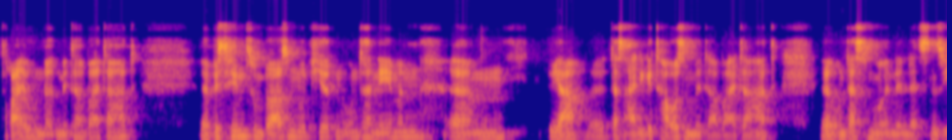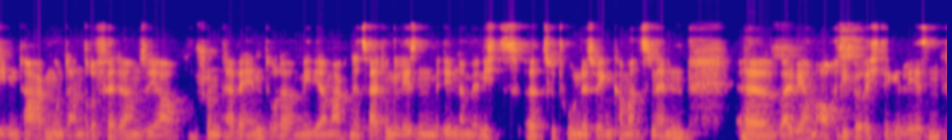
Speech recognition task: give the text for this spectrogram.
300 Mitarbeiter hat, äh, bis hin zum börsennotierten Unternehmen. Ähm, ja, äh, das einige tausend Mitarbeiter hat äh, und das nur in den letzten sieben Tagen. Und andere Fälle haben Sie ja auch schon erwähnt oder Mediamarkt in der Zeitung gelesen, mit denen haben wir nichts äh, zu tun, deswegen kann man es nennen, äh, weil wir haben auch die Berichte gelesen.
